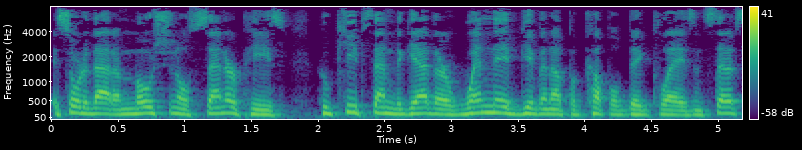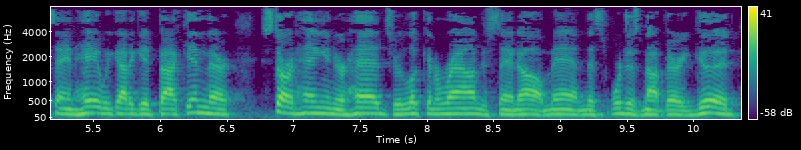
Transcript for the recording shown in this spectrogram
is sort of that emotional centerpiece who keeps them together when they've given up a couple big plays. Instead of saying, hey, we got to get back in there, start hanging your heads, you're looking around, you're saying, oh man, this, we're just not very good.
